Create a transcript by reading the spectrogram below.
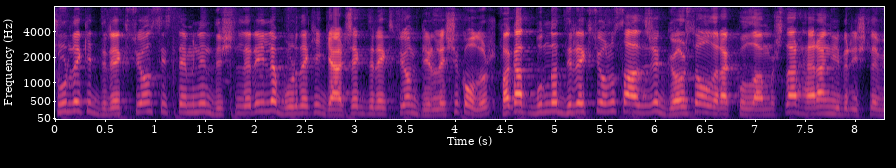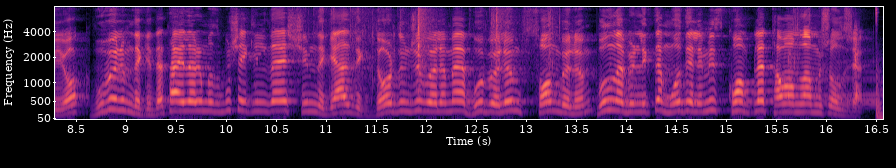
şuradaki direksiyon sisteminin dişlileriyle buradaki gerçek direksiyon birleşik olur. Fakat bunda direksiyonu sadece görsel olarak kullanmışlar. Herhangi bir işlevi yok. Bu bölümdeki detaylarımız bu şekilde. Şimdi geldik dördüncü bölüme. Bu bölüm son bölüm. Bununla birlikte modelimiz komple tamamlanmış olacak.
